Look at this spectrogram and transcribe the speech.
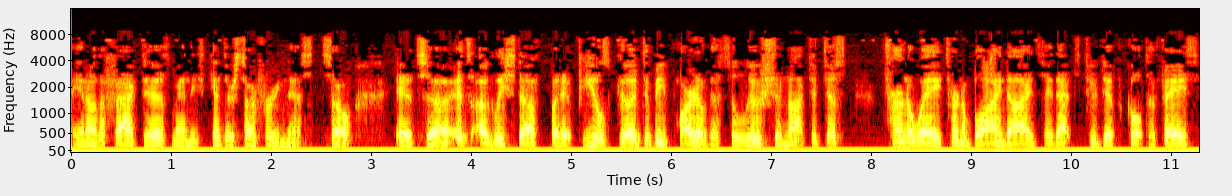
you know, the fact is, man, these kids are suffering this. So it's uh, it's ugly stuff, but it feels good to be part of the solution, not to just turn away, turn a blind eye, and say that's too difficult to face,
